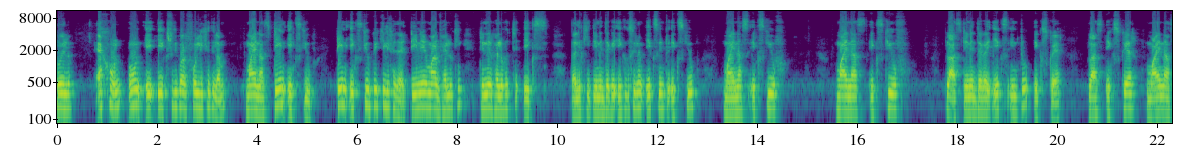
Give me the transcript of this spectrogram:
হইল এখন ওন এই x to the power four লিখে দিলাম minus ten x cube ten x কিউবকে কি লেখা যায়? টেনের মান ভ্যালু কি? টেনের ভ্যালু হচ্ছে এক্স তাহলে কি টেনের জায়গায় এক্স বসিলাম x into x cube minus x cube minus x cube plus টেনের জায়গায় x into x square plus x square minus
